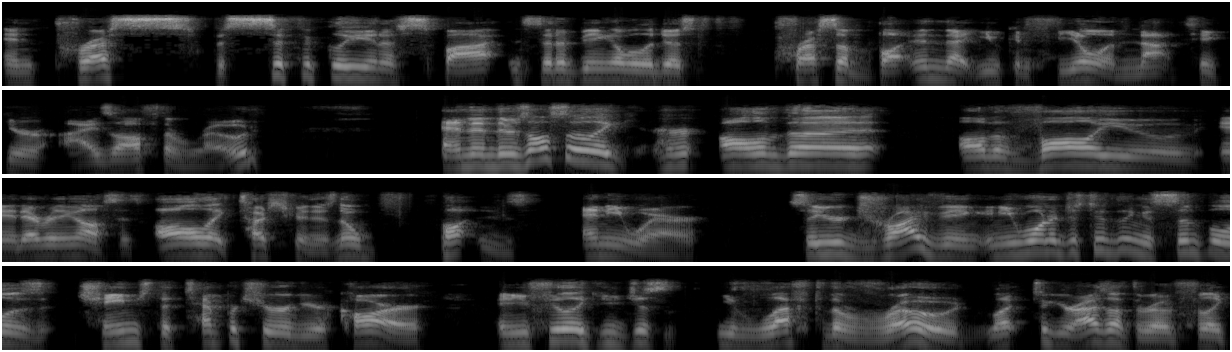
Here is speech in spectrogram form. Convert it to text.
and press specifically in a spot instead of being able to just press a button that you can feel and not take your eyes off the road. And then there's also like her all of the all the volume and everything else. It's all like touchscreen. There's no buttons anywhere. So you're driving and you want to just do something as simple as change the temperature of your car, and you feel like you just you left the road, like took your eyes off the road for like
